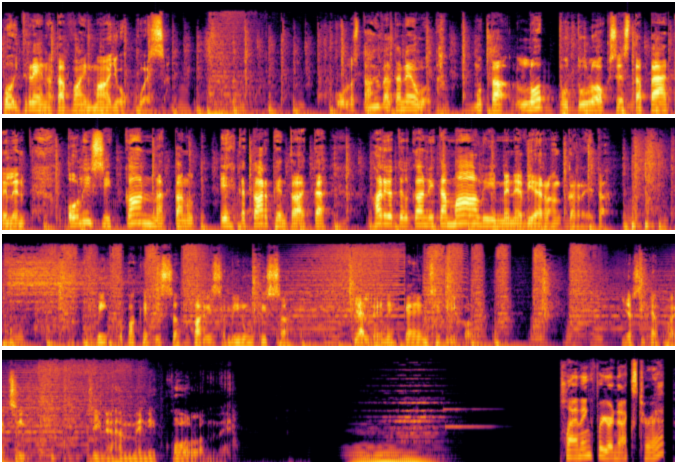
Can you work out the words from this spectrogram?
voi treenata vain maajoukkuessa. Kuulostaa hyvältä neuvolta, mutta lopputuloksesta päätellen olisi kannattanut ehkä tarkentaa, että harjoitelkaa niitä maaliin meneviä rankkareita. Viikkopaketissa parissa minuutissa, jälleen ehkä ensi viikolla. Ja sitä paitsi, siinähän meni kolme. Planning for your next trip?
